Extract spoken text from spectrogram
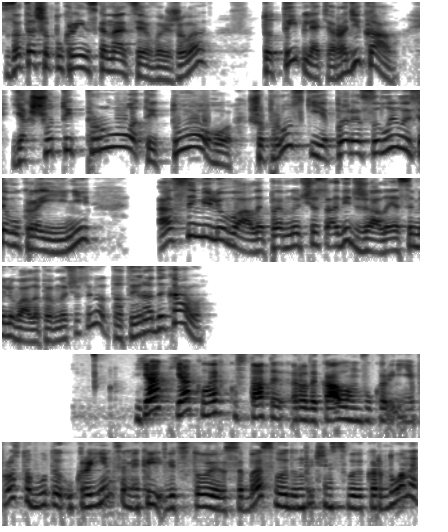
за те, щоб українська нація вижила, то ти, блядь, радикал. Якщо ти проти того, щоб русські переселилися в Україні, асимілювали певну частину, віджали асимілювали певну частину, то ти радикал. Як, як легко стати радикалом в Україні? Просто бути українцем, який відстоює себе, свою ідентичність, свої кордони,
